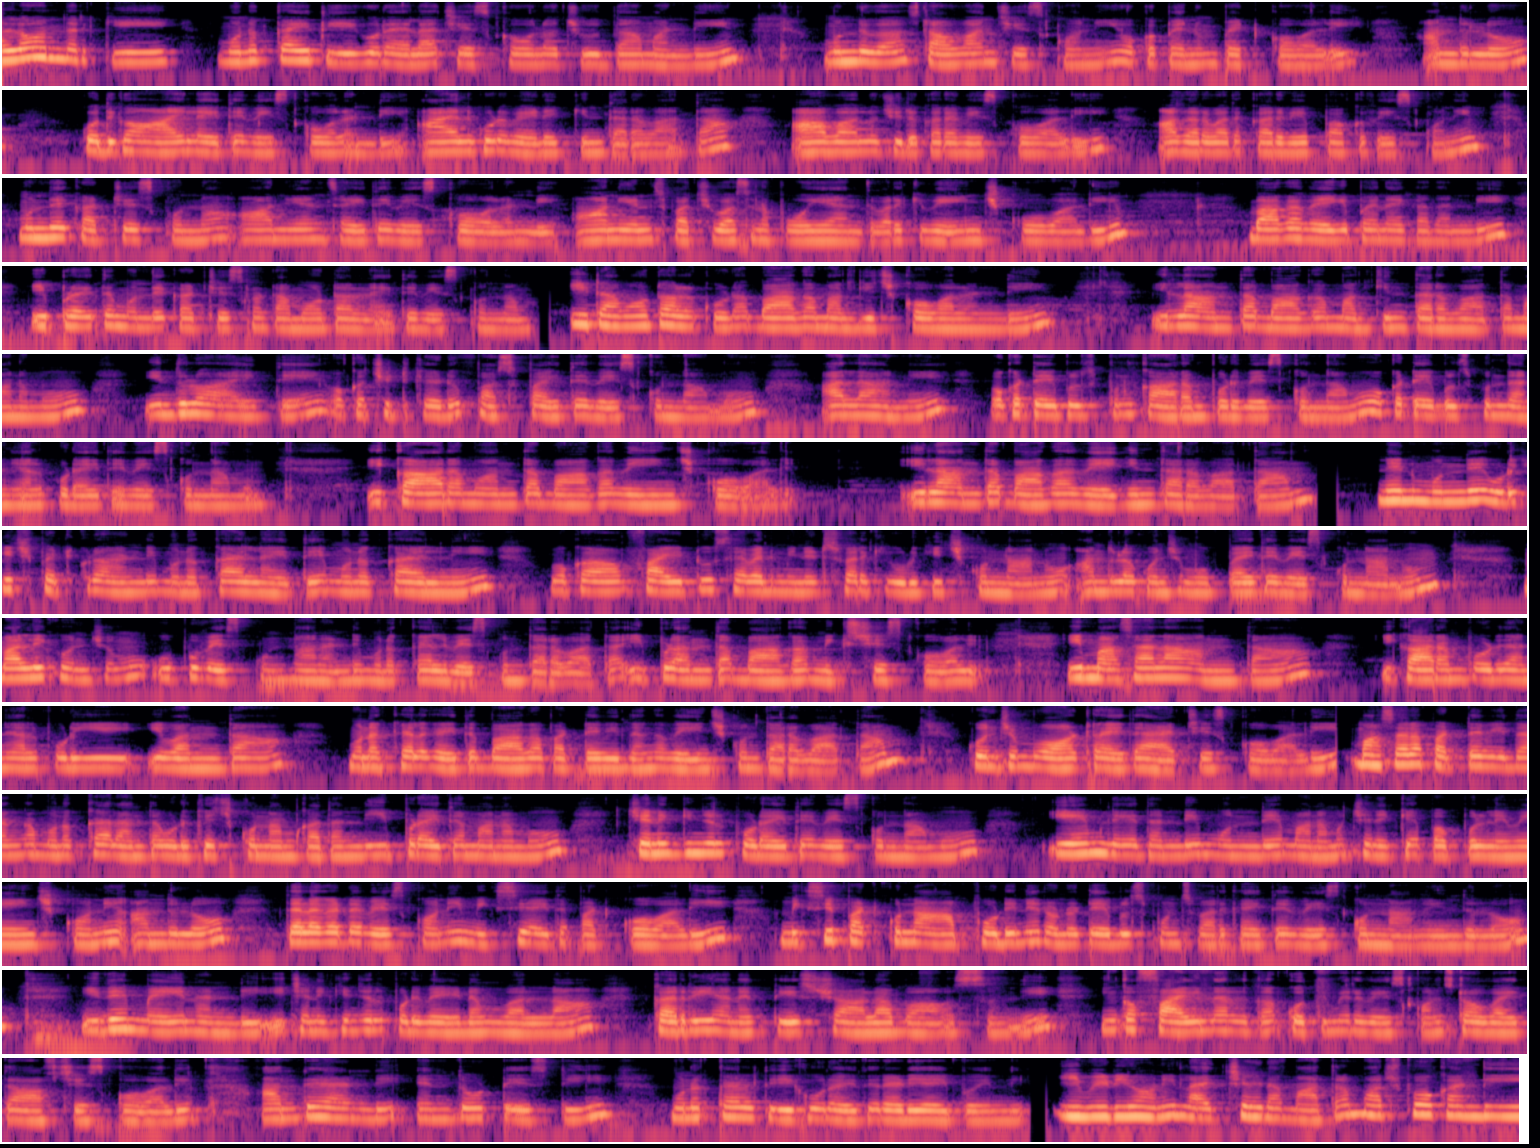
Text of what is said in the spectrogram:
Hello అందరికీ మునక్కాయ తీగూర ఎలా చేసుకోవాలో చూద్దామండి. ముందుగా స్టవ్ ఆన్ చేసుకొని ఒక పెనం పెట్టుకోవాలి. అందులో కొద్దిగా ఆయిల్ అయితే వేసుకోవాలండి. ఆయిల్ కూడా వేడెక్కిన తర్వాత ఆవాలు జీలకర్ర వేసుకోవాలి. ఆ తర్వాత కరివేపాకు వేసుకొని ముందే కట్ చేసుకున్న ఆనియన్స్ అయితే వేసుకోవాలండి. ఆనియన్స్ పచ్చివాసన పోయేంత వరకు వేయించుకోవాలి. బాగా వేగిపోయినాయి కదండి. ఇప్పుడైతే ముందే కట్ చేసుకున్న టమోటాలను అయితే వేసుకుందాం. ఈ టమోటాలు కూడా బాగా మగ్గించుకోవాలండి. ఇలా అంతా బాగా మగ్గిన తర్వాత మనము ఇందులో అయితే ఒక చిటికెడు పసుపు అయితే వేసుకుందాము. అలానే ఒక టేబుల్ స్పూన్ కారం పొడి వేసుకుందాము. ఒక టేబుల్ స్పూన్ ధనియాల పొడి అయితే వేసుకుందాము. ఈ కారం అంతా బాగా వేయించుకోవాలి. ఇలా అంతా బాగా వేగిన తర్వాత నేను ముందే ఉడికించి పెట్టుకున్నానండి మునక్కాయలని అయితే మునక్కాయలని ఒక ఫైవ్ టు సెవెన్ మినిట్స్ వరకు ఉడికించుకున్నాను. అందులో కొంచెం ఉప్పు అయితే వేసుకున్నాను. మళ్ళీ కొంచెము ఉప్పు వేసుకుంటున్నానండి మునక్కాయలు వేసుకున్న తర్వాత. ఇప్పుడు అంతా బాగా మిక్స్ చేసుకోవాలి. ఈ మసాలా అంతా ఈ కారం పొడి ధనియాల పొడి ఇవంతా మునక్కాయలకు అయితే బాగా పట్టే విధంగా వేయించుకున్న తర్వాత కొంచెం వాటర్ అయితే యాడ్ చేసుకోవాలి. మసాలా పట్టే విధంగా మునక్కాయలు అంతా ఉడికించుకున్నాం కదండి. ఇప్పుడైతే మనము శనగ్గింజల పొడి అయితే వేసుకుందాము. ఏం లేదండి ముందే మనము శనక్కాయ పప్పుల్ని వేయించుకొని అందులో తెల్లగడ్డ వేసుకొని మిక్సీ అయితే పట్టుకోవాలి. మిక్సీ పట్టుకున్న ఆ పొడిని రెండు టేబుల్ స్పూన్స్ వరకు అయితే వేసుకున్నాను ఇందులో. ఇదే మెయిన్ అండి. ఈ శనగింజల పొడి వేయడం వల్ల కర్రీ అనేది టేస్ట్ చాలా బాగా వస్తుంది. ఇంకా ఫైనల్గా కొత్తిమీర వేసుకొని స్టవ్ అయితే ఆఫ్ చేసుకోవాలి. అంతే అండి ఎంతో టేస్టీ మునక్కాయల తీగూర అయితే రెడీ అయిపోయింది. ఈ వీడియోని లైక్ చేయడం మాత్రం మర్చిపోకండి.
